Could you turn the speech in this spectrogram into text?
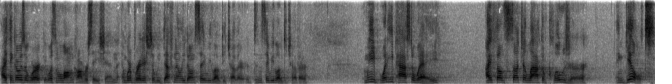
I think I was at work. It wasn't a long conversation. And we're British, so we definitely don't say we loved each other. Didn't say we loved each other. And we, when he passed away, I felt such a lack of closure and guilt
